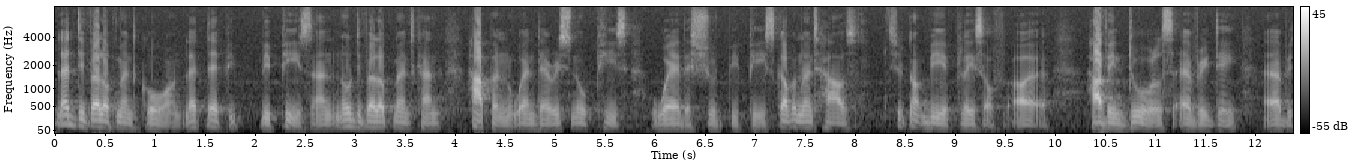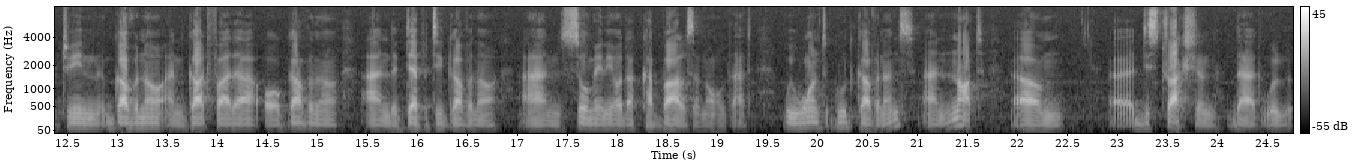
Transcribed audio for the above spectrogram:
let development go on. Let there be peace. And no development can happen when there is no peace where there should be peace. Government house should not be a place of uh, having duels every day uh, between governor and godfather or governor and the deputy governor and so many other cabals and all that. We want good governance and not um, uh, distraction that will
